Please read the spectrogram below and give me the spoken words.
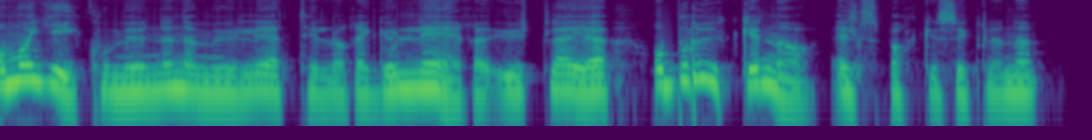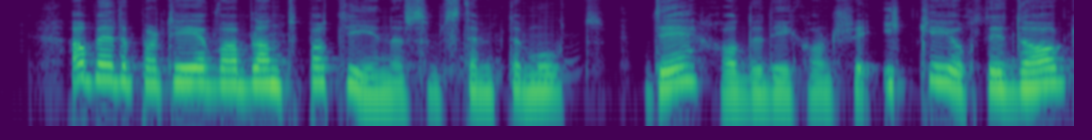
om å gi kommunene mulighet til å regulere utleie og bruken av elsparkesyklene. Arbeiderpartiet var blant partiene som stemte mot. Det hadde de kanskje ikke gjort i dag,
